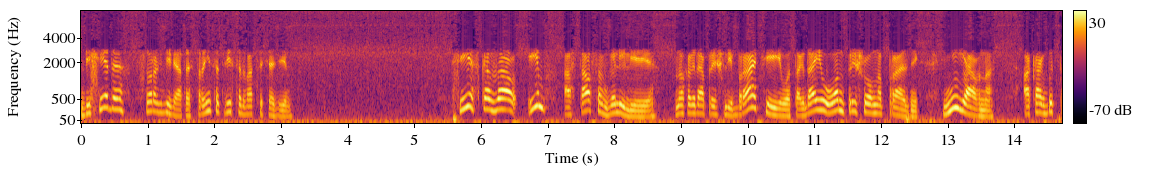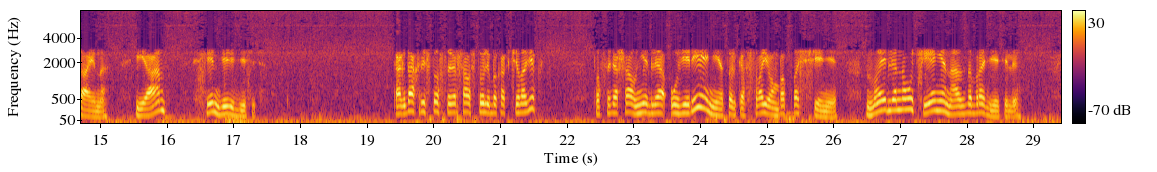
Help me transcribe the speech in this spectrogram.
Беседа 49, страница 321. Сие сказал им, остался в Галилее. Но когда пришли братья его, тогда и он пришел на праздник, не явно, а как бы тайно. Иоанн 7, 9, 10. Когда Христос совершал что-либо как человек, то совершал не для уверения только в своем воплощении, но и для научения нас добродетели.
